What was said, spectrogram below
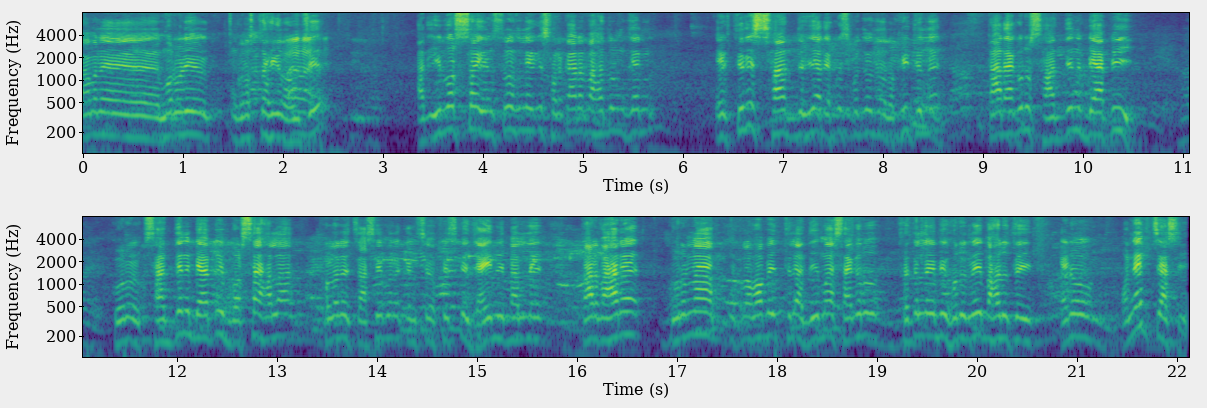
তামানে মরুড়ি গ্রস্ত হয়ে রয়েছে আর এই বর্ষ ইন্সুরান্স লাগি সরকার বাহাদুর যেন একত্রিশ সাত দুই হাজার একুশ পর্যন্ত রখিলে তার আগর সাত দিন ব্যাপী সাত দিন ব্যাপী বর্ষা হলা ফলরে চাষী মানে কিছু অফিসকে যাই নাই পারলে তার বাহারে করোনা প্রভাবিত লা দুই মাস আগর সেতলে বি ঘর নেই বাহুতে এণু অনেক চাষী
